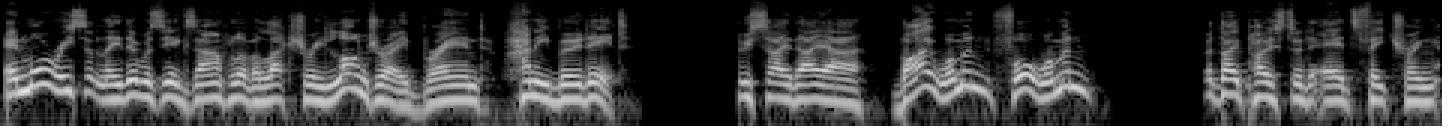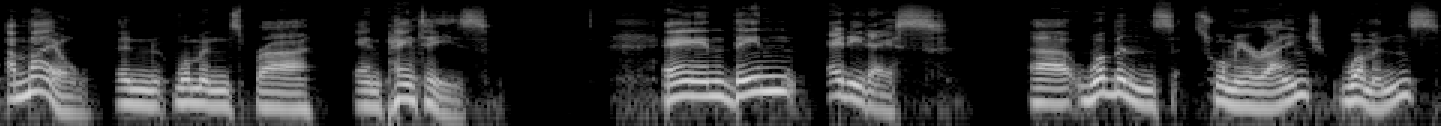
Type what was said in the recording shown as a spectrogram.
And more recently, there was the example of a luxury lingerie brand, Honey Birdette, who say they are by women, for women, but they posted ads featuring a male in women's bra and panties. And then Adidas, uh, women's swimwear range, women's,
